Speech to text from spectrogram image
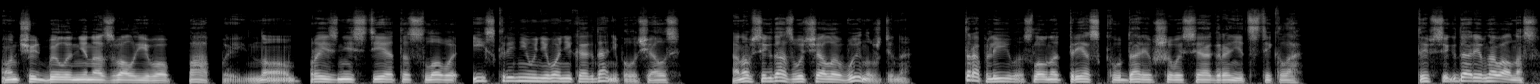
Он чуть было не назвал его папой, но произнести это слово искренне у него никогда не получалось. Оно всегда звучало вынужденно, торопливо, словно треск ударившегося о гранит стекла. «Ты всегда ревновал нас».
